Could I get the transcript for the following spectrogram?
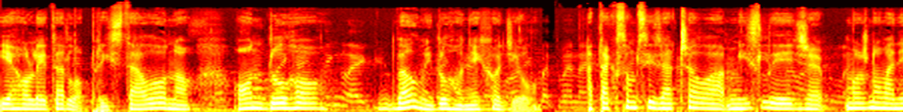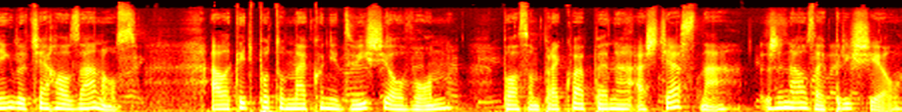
jeho lietadlo pristalo, no on dlho, veľmi dlho nechodil. A tak som si začala myslieť, že možno ma niekto ťahal za nos. Ale keď potom nakoniec vyšiel von, bola som prekvapená a šťastná, že naozaj prišiel.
